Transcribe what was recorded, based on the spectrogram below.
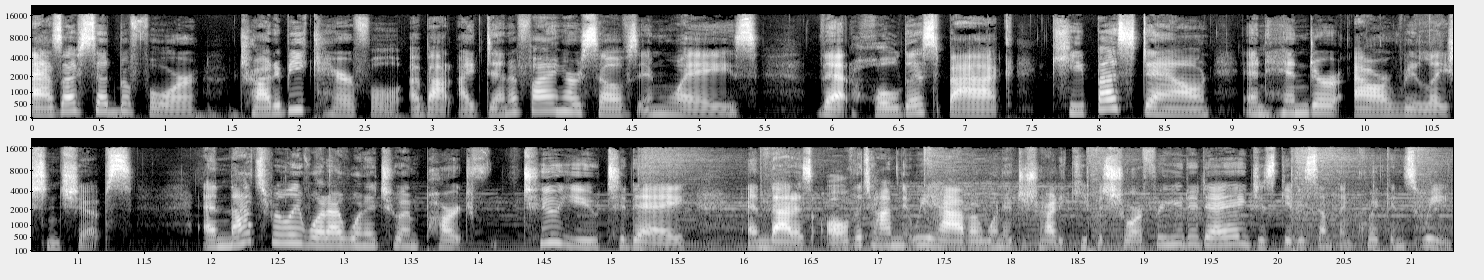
as I've said before, try to be careful about identifying ourselves in ways that hold us back, keep us down, and hinder our relationships. And that's really what I wanted to impart to you today. And that is all the time that we have. I wanted to try to keep it short for you today, just give you something quick and sweet.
